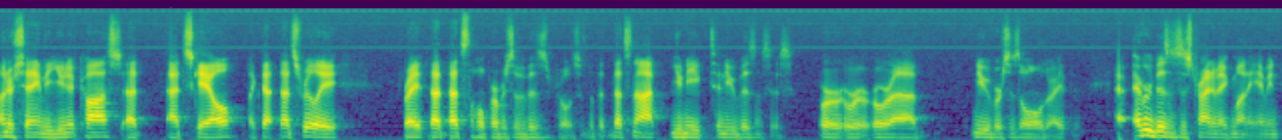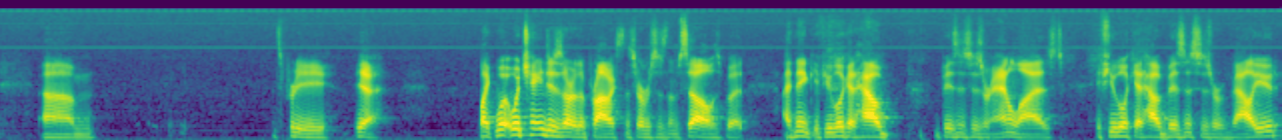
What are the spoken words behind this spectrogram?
understanding the unit costs at, at scale, like that, that's really, right? That, that's the whole purpose of a business proposal. But that, that's not unique to new businesses or, or, or uh, new versus old, right? Every business is trying to make money. I mean, um, it's pretty, yeah. Like what, what changes are the products and services themselves, but I think if you look at how businesses are analyzed, if you look at how businesses are valued,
